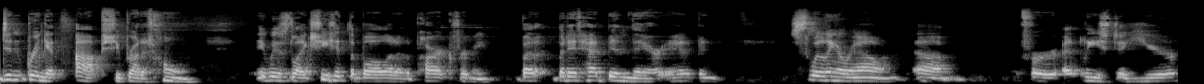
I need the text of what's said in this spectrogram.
didn't bring it up; she brought it home. It was like she hit the ball out of the park for me. But but it had been there. It had been swilling around um, for at least a year,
